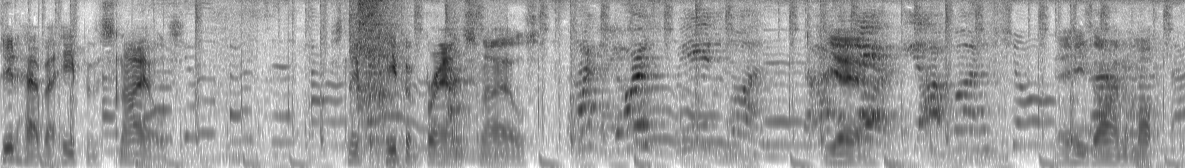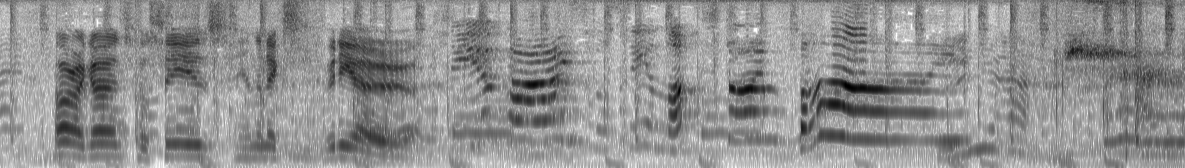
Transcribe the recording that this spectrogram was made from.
did have a heap of snails. Snip a heap of brown snails. Like yours, big one. Yeah. Yeah, he's eyeing them off. Alright guys, we'll see you in the next video. See you guys. We'll see you next time. Bye. Yeah.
